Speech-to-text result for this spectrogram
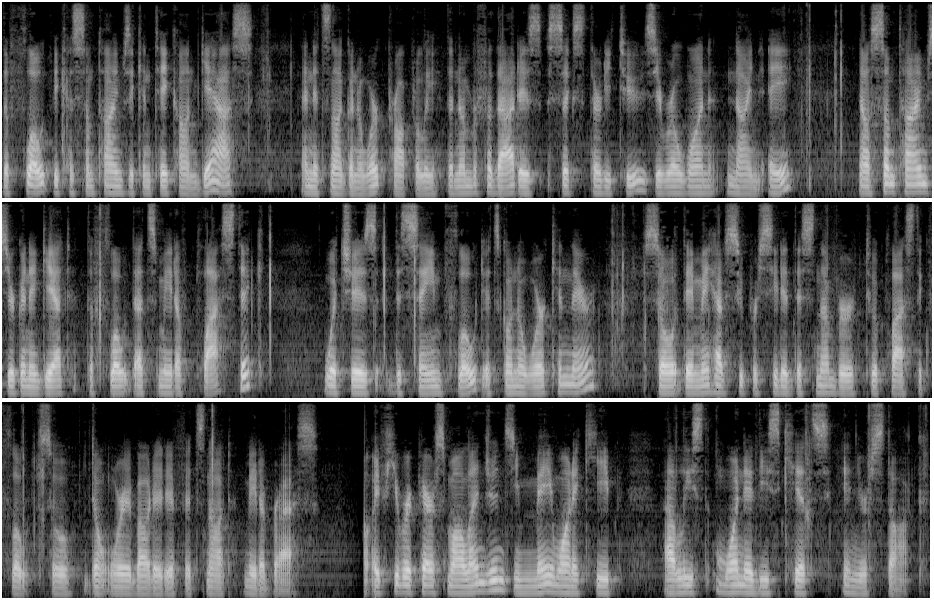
the float because sometimes it can take on gas and it's not going to work properly. The number for that is 632019A. Now sometimes you're going to get the float that's made of plastic, which is the same float. It's going to work in there. So they may have superseded this number to a plastic float, so don't worry about it if it's not made of brass. If you repair small engines, you may want to keep at least one of these kits in your stock.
